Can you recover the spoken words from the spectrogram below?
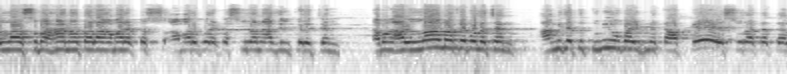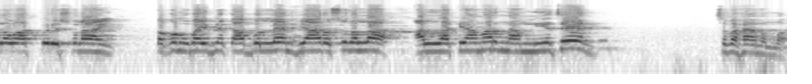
আল্লাহ সুবাহান আমার একটা আমার উপর একটা সূরা নাজিল করেছেন এবং আল্লাহ আমাকে বলেছেন, আমি যাতে তুমি উবাই ইবনে কাবকে এই সূরাটা তেলাওয়াত করে শোনাই। তখন উবাই ইবনে কাব বললেন হিয়া রসুল আল্লাহ আল্লাহকে আমার নাম নিয়েছেন? সুবহানাল্লাহ।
